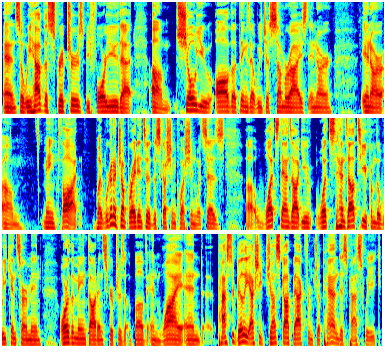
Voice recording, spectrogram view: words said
And so we have the scriptures before you that um, show you all the things that we just summarized in our in our um, main thought. But we're going to jump right into the discussion question, which says, uh, what stands out you what stands out to you from the weekend sermon or the main thought in scriptures above and why? And pastor billy actually just got back from japan this past week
